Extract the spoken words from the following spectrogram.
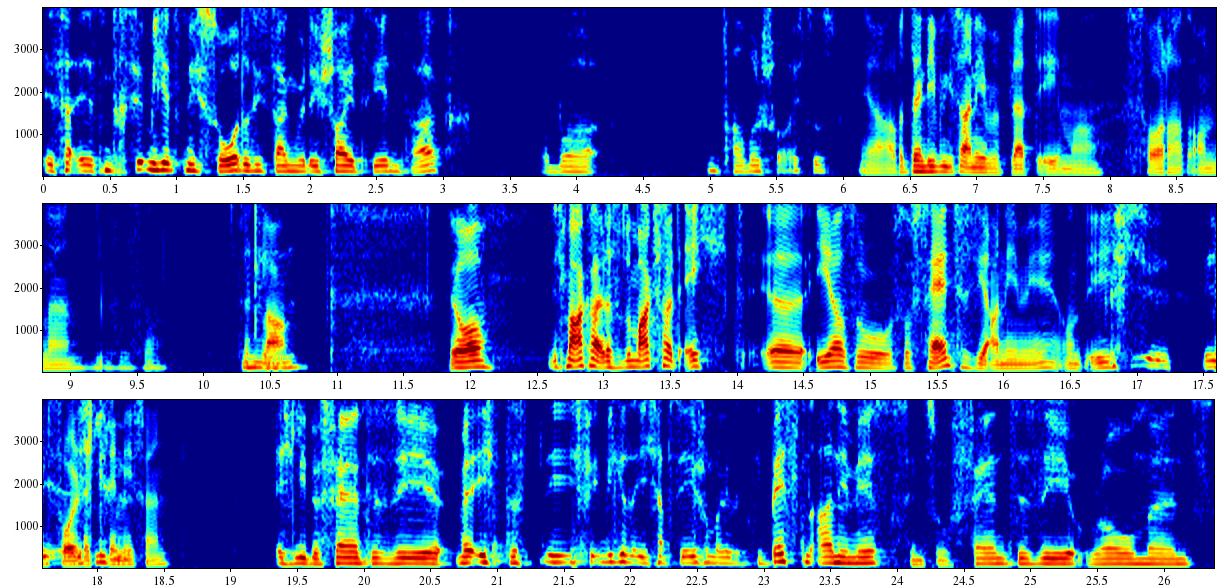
es, es, interessiert mich jetzt nicht so, dass ich sagen würde, ich schaue jetzt jeden Tag. Aber ein paar Mal schaue ich das. Ja, aber dein Lieblingsanime bleibt eh immer Sword Art Online. Das ist ja, ist ja klar. Mhm. Ja, ich mag halt, also du magst halt echt äh, eher so, so Fantasy-Anime und ich, ich bin voll der Krimi-Fan. Ich liebe Fantasy. Weil ich das, ich, wie gesagt, ich habe es eh schon mal gesagt, die besten Animes sind so Fantasy, Romance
